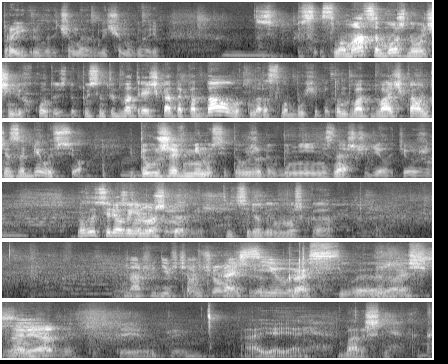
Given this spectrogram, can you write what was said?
проигрывают, о чем мы, разговариваем, о чем мы говорим? То есть, с- сломаться можно очень легко. То есть, допустим, ты 2-3 очка так отдал вот на расслабухе, потом 2, 2 очка он тебе забил, и все. И ты уже в минусе, ты уже как бы не, не знаешь, что делать. Тебе уже... Ну, тут Серега немножко... Тут Серега немножко Наши девчонки Девчонки красивые. красивая. Да, ты. Ай-яй-яй, барышня. Как...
